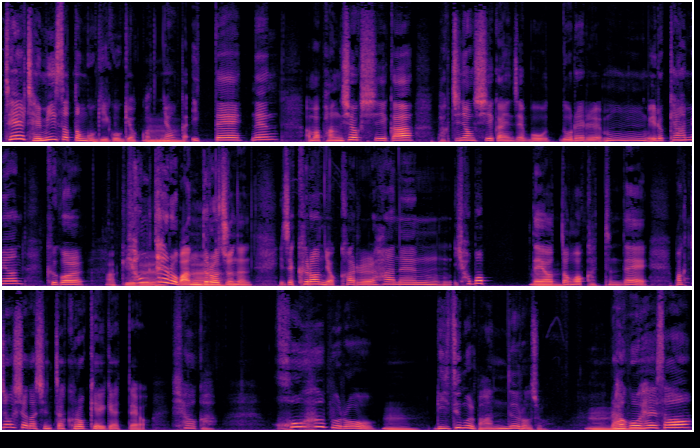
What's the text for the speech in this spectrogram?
제일 재미있었던 곡이 이 곡이었거든요. 음. 그러니까 이때는 아마 방시혁 씨가 박진영 씨가 이제 뭐 노래를 음 이렇게 하면 그걸 악기를 형태로 만들어주는 이제 그런 역할을 하는 네. 협업대였던 것 같은데 박진영 씨가 진짜 그렇게 얘기했대요. 셔가 호흡으로 음, 리듬을 만들어줘. 음. 라고 해서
